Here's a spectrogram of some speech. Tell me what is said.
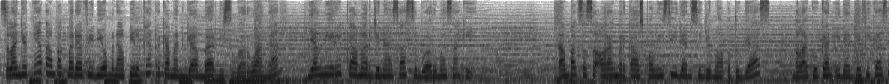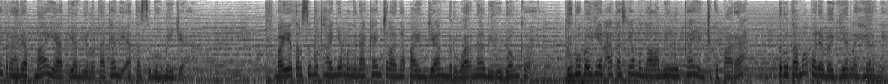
Selanjutnya tampak pada video menampilkan rekaman gambar di sebuah ruangan yang mirip kamar jenazah sebuah rumah sakit. Tampak seseorang berkaos polisi dan sejumlah petugas melakukan identifikasi terhadap mayat yang diletakkan di atas sebuah meja. Mayat tersebut hanya mengenakan celana panjang berwarna biru dongker. Tubuh bagian atasnya mengalami luka yang cukup parah, terutama pada bagian lehernya.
